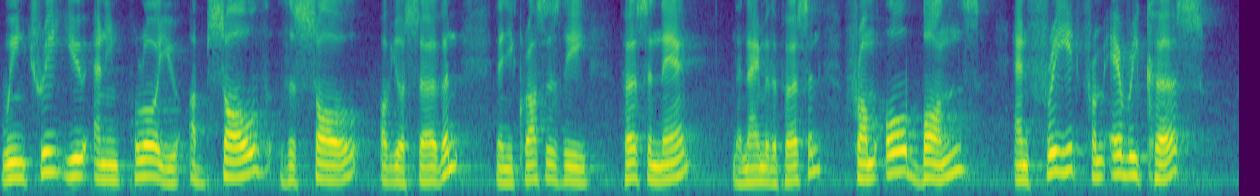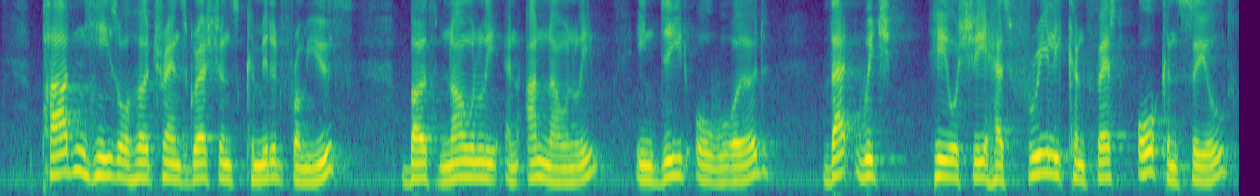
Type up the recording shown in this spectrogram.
we entreat you and implore you, absolve the soul of your servant. Then he crosses the person there the name of the person, from all bonds and free it from every curse, pardon his or her transgressions committed from youth, both knowingly and unknowingly, in deed or word, that which he or she has freely confessed or concealed,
